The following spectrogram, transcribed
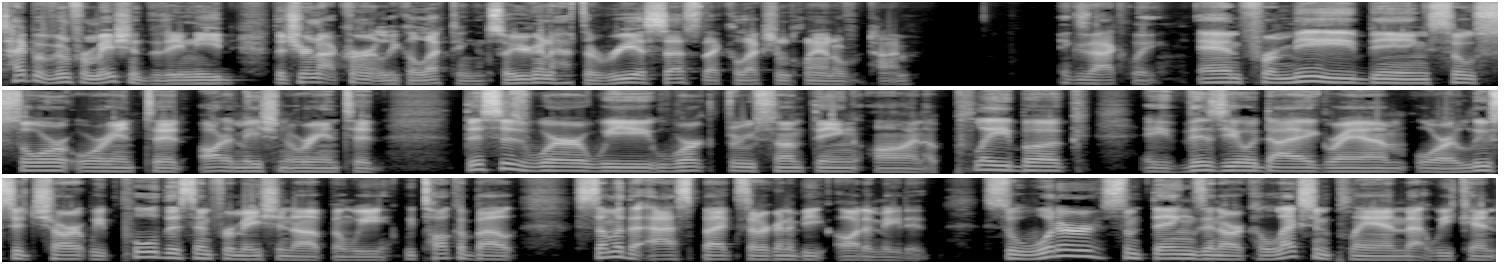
type of information that they need that you're not currently collecting. And so you're going to have to reassess that collection plan over time. Exactly. And for me, being so SOAR oriented, automation oriented, This is where we work through something on a playbook, a Visio diagram, or a Lucidchart. We pull this information up and we we talk about some of the aspects that are going to be automated. So, what are some things in our collection plan that we can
